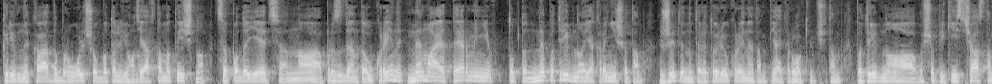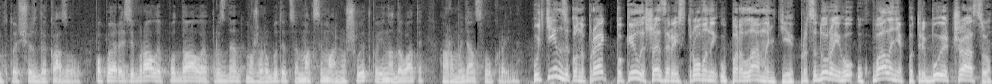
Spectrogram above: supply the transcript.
керівника добровольчого батальйону. І автоматично це подається на президента України. Немає термінів, тобто не потрібно, як раніше, там жити на території України там 5 років, чи там потрібно, щоб якийсь час там хтось щось доказував. Папери зібрали, подали. Президент може робити це максимально швидко і надавати громадянство України. Утім, законопроект поки лише зареєстрований у парламенті. Процедура його ухвалення потребує часу.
